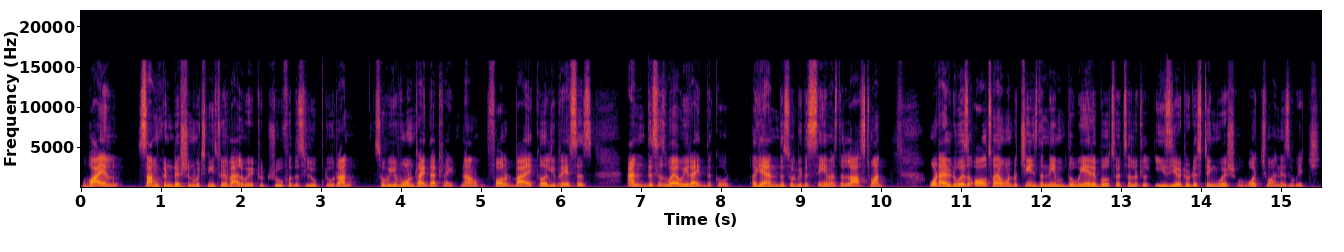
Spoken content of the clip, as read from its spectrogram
while some condition which needs to evaluate to true for this loop to run. So we won't write that right now, followed by curly braces. And this is where we write the code. Again, this will be the same as the last one. What I'll do is also I want to change the name of the variable so it's a little easier to distinguish which one is which.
